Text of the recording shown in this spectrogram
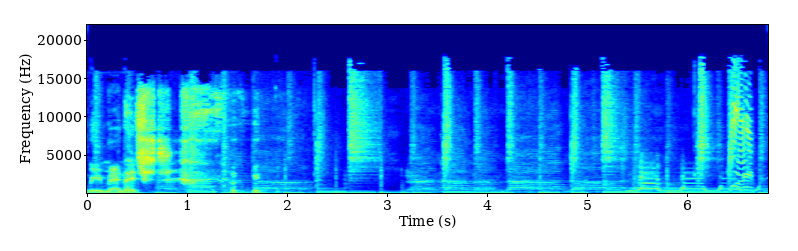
We managed. Thank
